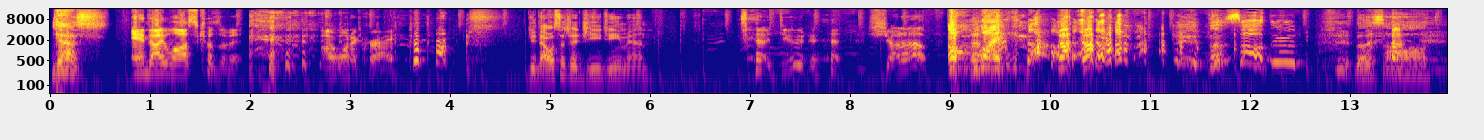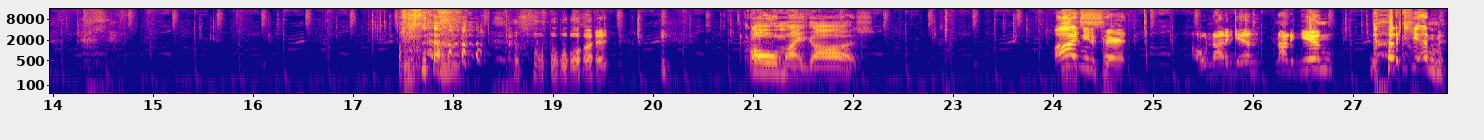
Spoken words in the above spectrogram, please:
Yes. And I lost because of it. I want to cry. Dude, that was such a GG, man. Dude, shut up. Oh my god! the salt, dude. The salt. what? oh my gosh. I need a parent. Oh, not again. Not again. Not again.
